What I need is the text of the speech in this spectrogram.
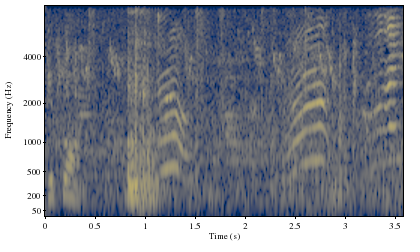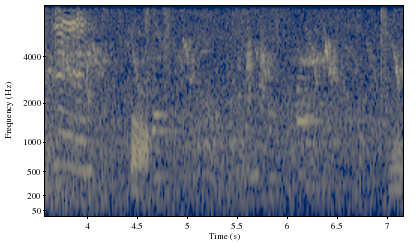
Keep going. Stop. Go.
